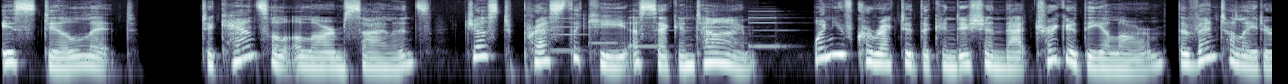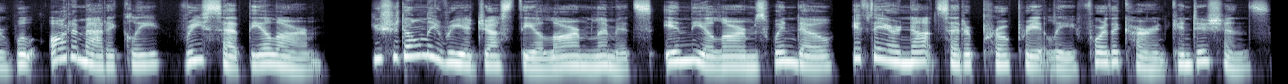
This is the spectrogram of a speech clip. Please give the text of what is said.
is still lit. To cancel alarm silence, just press the key a second time. When you've corrected the condition that triggered the alarm, the ventilator will automatically reset the alarm. You should only readjust the alarm limits in the alarm's window if they are not set appropriately for the current conditions.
